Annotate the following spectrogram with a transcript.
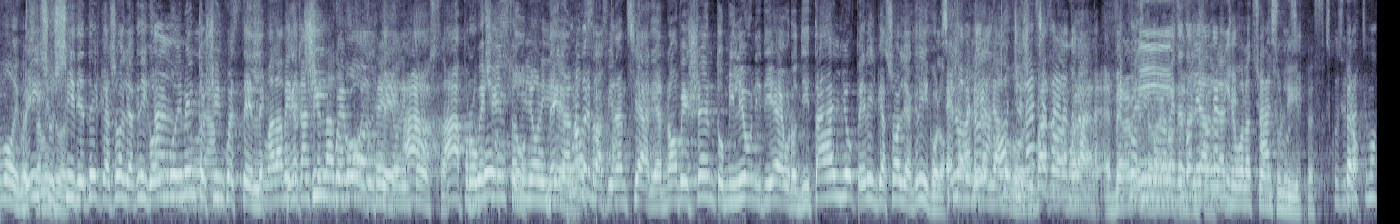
voi dei sussidi e del gasolio agricolo. Allora. Il Movimento 5 Stelle sì, ma l'avete cancellato il credito d'imposta. Ha, ha proposto nella nostra finanziaria 900 milioni di euro di taglio per il gasolio agricolo. E lo avete tagliato Oggi ci fanno la morale. È veramente e così avete tagliato le agevolazioni ah, sull'IRPEF. Scusi Però, un attimo.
